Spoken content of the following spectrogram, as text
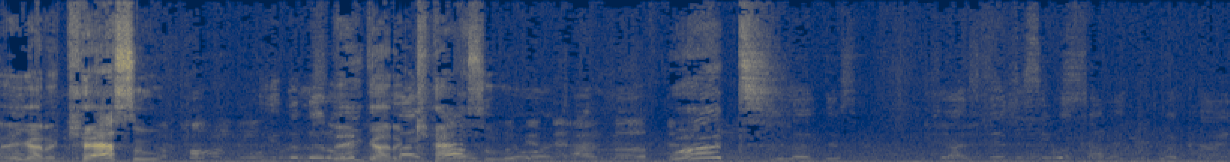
They got a castle. A pond See warmer. the They got a castle. moat Look doors? at that. I love that. What? You love this one? So it's good to see what kind of what kind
